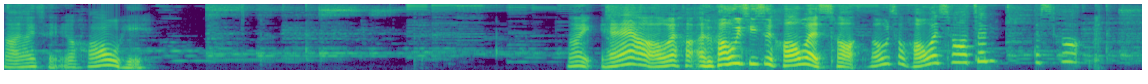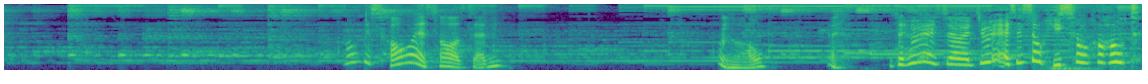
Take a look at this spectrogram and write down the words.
I I say Oh, hey. Like yeah, how is this Horus Heart? Oh, it's a Horus Heart then? Let's talk. Oh, it's Horus Heart then? I don't know. so who is, uh, do, is this so he's so hot?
